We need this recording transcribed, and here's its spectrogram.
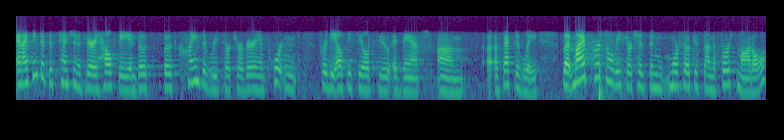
And I think that this tension is very healthy and both, both kinds of research are very important for the ELSI field to advance um, effectively. But my personal research has been more focused on the first model.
